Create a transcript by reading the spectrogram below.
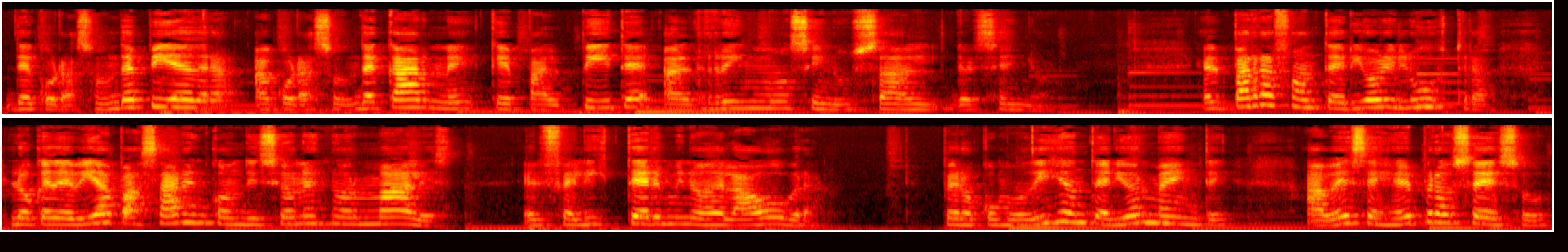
de corazón de piedra a corazón de carne que palpite al ritmo sinusal del Señor. El párrafo anterior ilustra lo que debía pasar en condiciones normales, el feliz término de la obra. Pero como dije anteriormente, a veces el proceso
